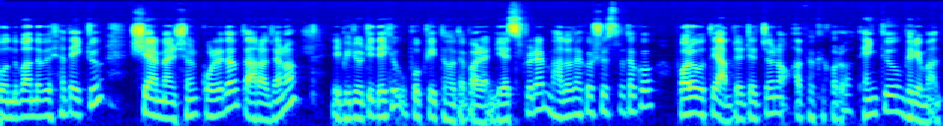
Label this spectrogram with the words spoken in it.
বন্ধুবান্ধবের সাথে একটু শেয়ার মেনশন করে দাও, তারা যেন এই ভিডিওটি দেখে উপকৃত হতে পারে। ডিয়ার স্টুডেন্ট ভালো থাকো, সুস্থ থাকো। পরবর্তী আপডেটের জন্য অপেক্ষা করো। থ্যাংক ইউ ভেরি মাচ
